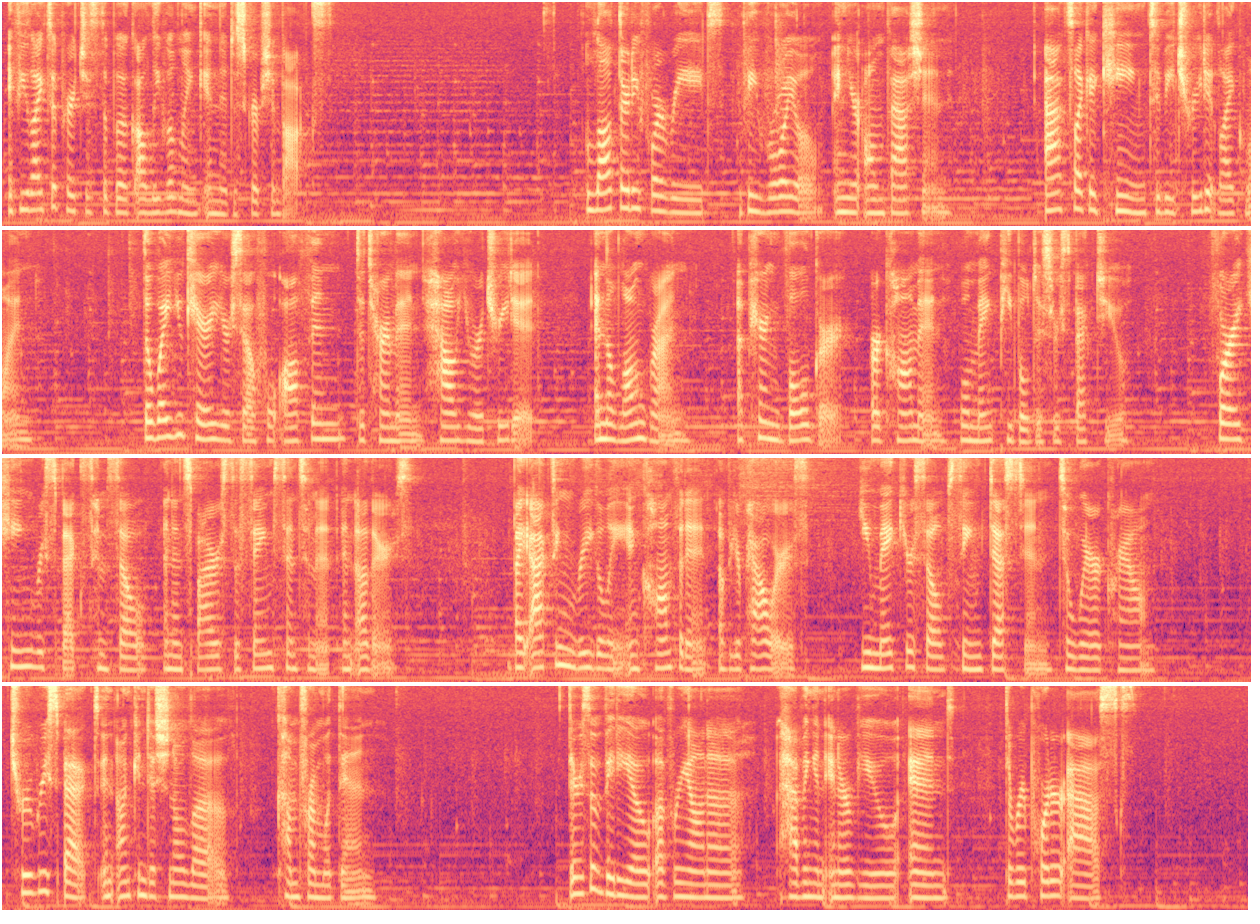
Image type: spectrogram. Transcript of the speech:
If you'd like to purchase the book, I'll leave a link in the description box. Law 34 reads Be royal in your own fashion. Act like a king to be treated like one. The way you carry yourself will often determine how you are treated. In the long run, appearing vulgar or common will make people disrespect you. For a king respects himself and inspires the same sentiment in others. By acting regally and confident of your powers, you make yourself seem destined to wear a crown. True respect and unconditional love come from within. There's a video of Rihanna having an interview, and the reporter asks,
